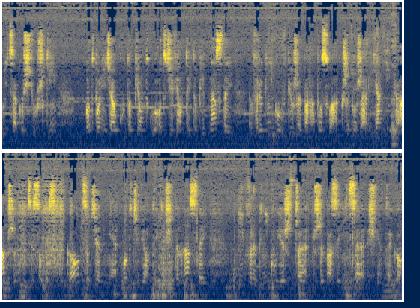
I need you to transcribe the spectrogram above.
ulica Kościuszki. Od poniedziałku do piątku od 9 do 15 w Rybniku w biurze pana posła Grzegorza Janika przy ulicy Sobieskiego codziennie od 9 do 17 i w Rybniku jeszcze przy Bazylice Świętego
